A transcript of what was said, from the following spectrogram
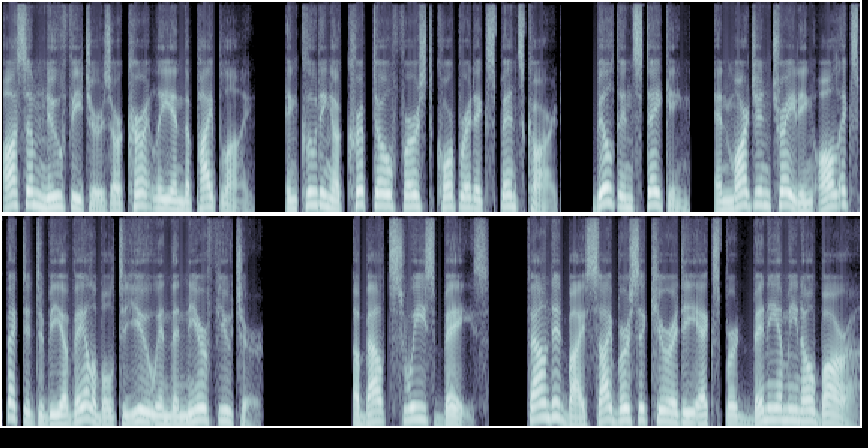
Awesome new features are currently in the pipeline, including a crypto-first corporate expense card, built-in staking, and margin trading all expected to be available to you in the near future. About Swissbase. Founded by cybersecurity expert Beniamino Barra,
